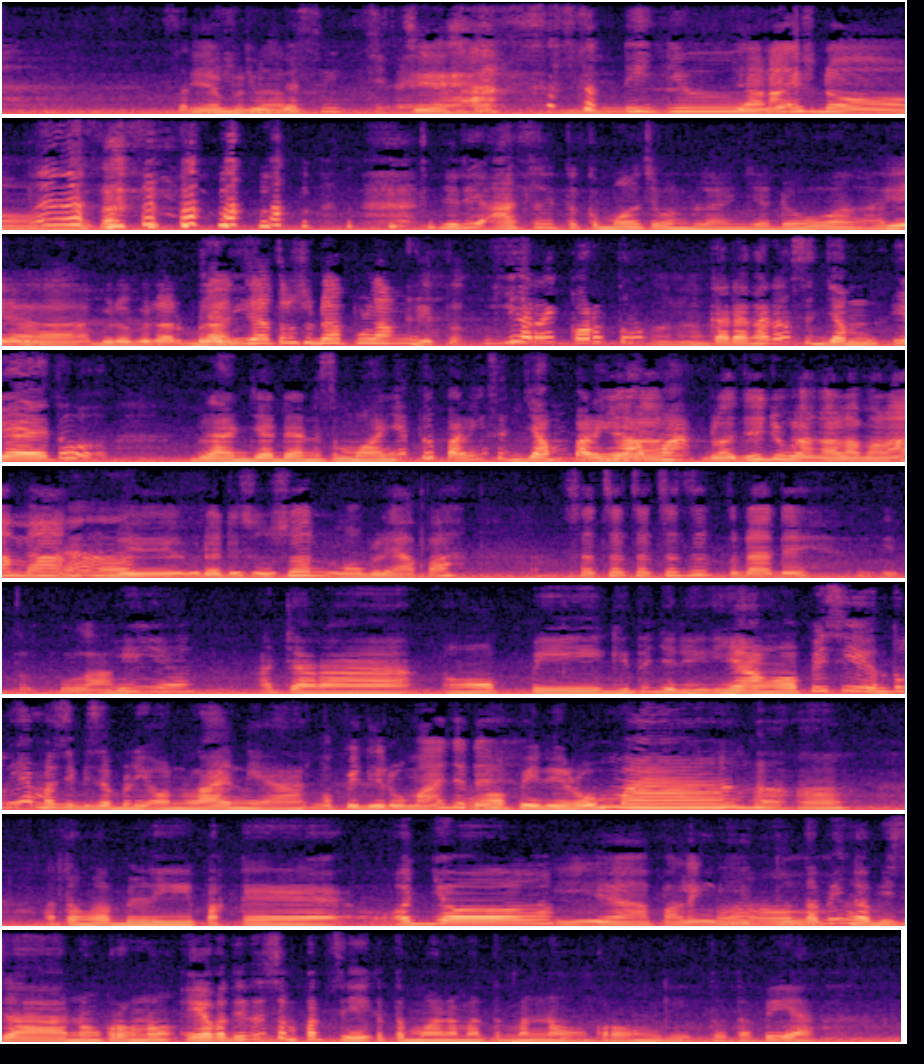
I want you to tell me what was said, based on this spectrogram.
Sedih Iya, benar. juga sih. Cie. sedih juga. Jangan nangis dong jadi asli tuh ke mall cuma belanja doang aduh. iya benar-benar belanja terus udah pulang gitu. Iya rekor tuh. Kadang-kadang sejam ya itu belanja dan semuanya tuh paling sejam paling Iya, lama. belanja juga nggak lama-lama. Heeh. Di- udah disusun mau beli apa? Set set set set, set, udah deh gitu pulang. Iya acara ngopi gitu. Jadi ya ngopi sih untungnya masih bisa beli online ya. Ngopi di rumah aja deh. Ngopi di rumah heeh. Atau nggak beli pakai ojol. Iya paling gitu. tapi nggak bisa nongkrong nong ya waktu itu sempet sih ketemuan sama temen nongkrong gitu. Tapi ya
